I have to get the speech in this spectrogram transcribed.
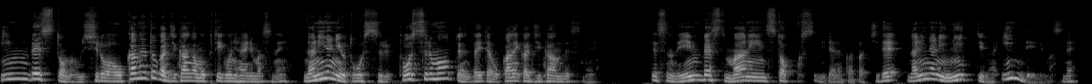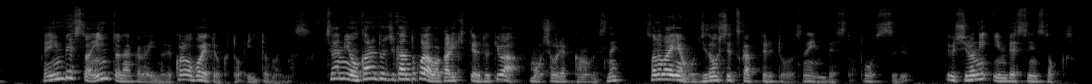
インベストの後ろはお金とか時間が目的語に入りますね。何々を投資する。投資するものっていうのは大体お金か時間ですね。ですので、インベストマネーインストックスみたいな形で、何々にっていうのはインで入れますね。インベストはインと仲がいいので、これを覚えておくといいと思います。ちなみにお金と時間のところは分かりきっているときはもう省略可能ですね。その場合にはもう自動して使ってるってことですね。インベスト、投資する。で後ろにインベストインストックス。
